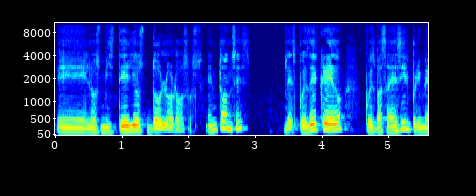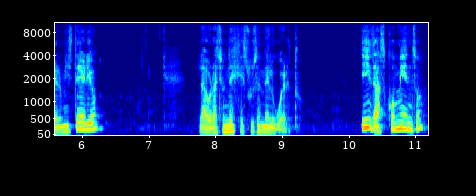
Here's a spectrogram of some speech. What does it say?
eh, los misterios dolorosos. Entonces, después del credo, pues vas a decir primer misterio, la oración de Jesús en el huerto. Y das comienzo,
